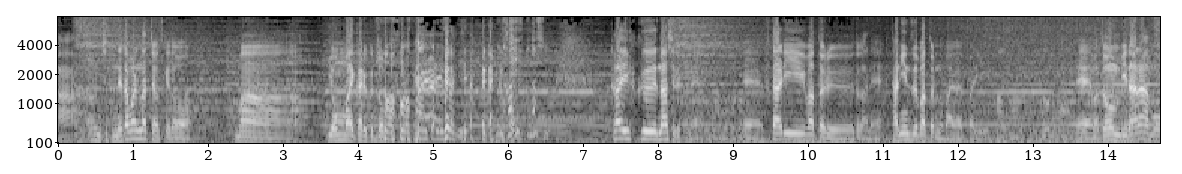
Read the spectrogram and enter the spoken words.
ああちょっとネタバレになっちゃうんですけど、まあ4枚火力ゾン。ビ4枚火力ゾンビ 回復なし？なる回復なしですね、ほど、えー、2人バトルとかね多人数バトルの場合はやっぱり、はいえーまあ、ゾンビならもう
